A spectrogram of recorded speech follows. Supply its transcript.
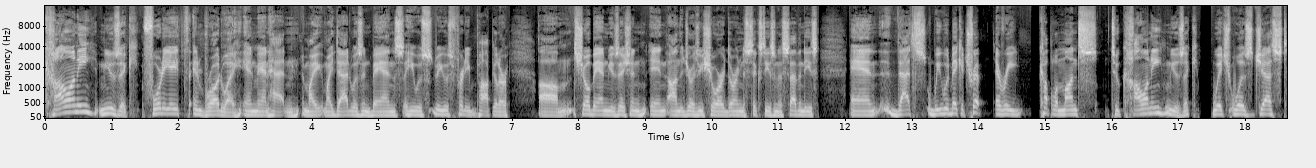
Colony Music, 48th and Broadway in Manhattan. My my dad was in bands. He was he was pretty popular um, show band musician in on the Jersey Shore during the 60s and the 70s. And that's we would make a trip every couple of months to Colony Music, which was just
